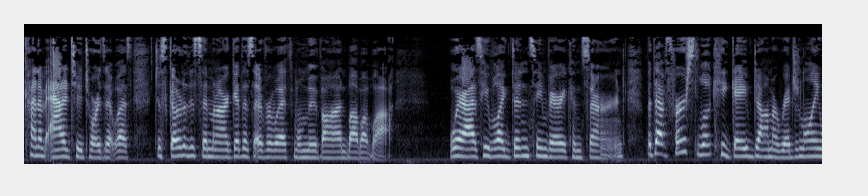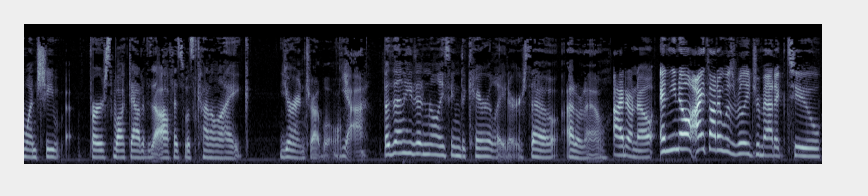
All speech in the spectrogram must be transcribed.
kind of attitude towards it was just go to the seminar, get this over with, we'll move on, blah blah blah. Whereas he like didn't seem very concerned. But that first look he gave Dom originally when she first walked out of his office was kind of like you're in trouble. Yeah. But then he didn't really seem to care later. So I don't know. I don't know. And you know, I thought it was really dramatic too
